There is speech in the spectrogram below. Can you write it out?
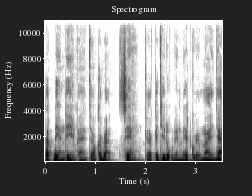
tắt đèn đi và cho các bạn xem các cái chế độ đèn led của em này nhé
